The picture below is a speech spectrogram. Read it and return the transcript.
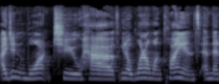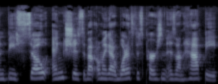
I didn't want to have, you know, one on one clients and then be so anxious about, oh my God, what if this person is unhappy?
